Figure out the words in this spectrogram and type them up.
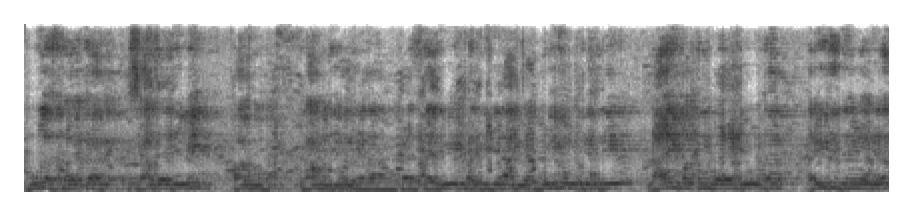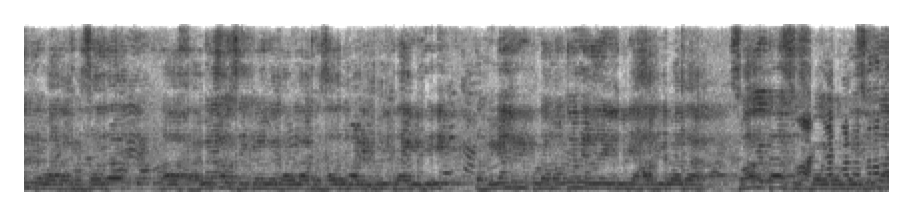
ಮೂಲ ಸ್ಥಳಕ್ಕೆ ಶಾರದಾ ದೇವಿ ಹಾಗೂ ಗ್ರಾಮ ದೇವತೆಯನ್ನ ನಾವು ಕಳಿಸ್ತಾ ಇದ್ದೀವಿ. ಪ್ರತಿದಿನ ಇವತ್ತು ಹೋಳಿಗೆ ಊಟೈತ್ರಿ ನಾಳೆ ಮತ್ತೊಂದು ವೆರೈಟಿ ಊಟ. ಐದು ದಿನಗಳ ನಿರಂತರವಾದ ಪ್ರಸಾದ. ಸಾವಿರಾರು ಸಂಖ್ಯೆಯೊಳಗೆ ತಾವೆಲ್ಲ ಪ್ರಸಾದ ಮಾಡಿ ಪುನೀತರಾಗಿದ್ದೀರಿ. ತಮಗೆಲ್ಲರಿಗೂ ಕೂಡ ಮತ್ತೊಮ್ಮೆ ಹೃದಯ ತುಂಬಿ ಹಾರ್ದಿಕವಾದ ಸ್ವಾಗತ. ಸುಸ್ವಾಗತ ಬಯಸುತ್ತಾ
